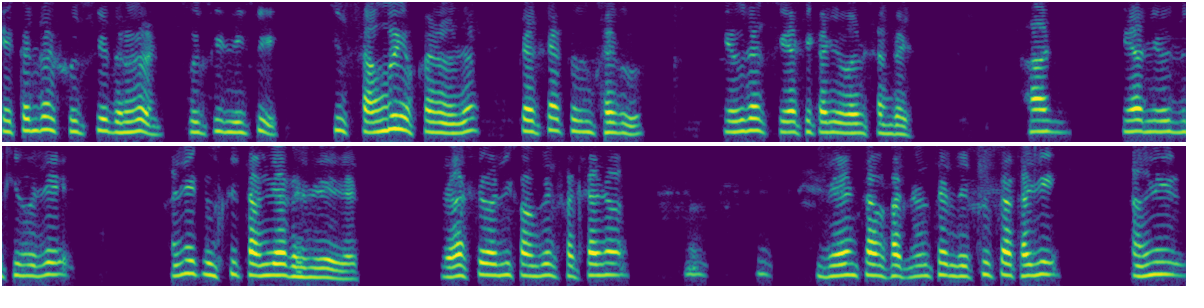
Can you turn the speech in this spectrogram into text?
एकंदर पुढचे धोरण पुढची नीती ही सामूहिकपणानं चर्चा करून ठरवू. एवढंच या ठिकाणी मला सांगायचं. आज या निवडणुकीमध्ये अनेक गोष्टी चांगल्या घडलेल्या आहेत. राष्ट्रवादी काँग्रेस पक्षानं जयंत पाटलांच्या नेतृत्वाखाली आम्ही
